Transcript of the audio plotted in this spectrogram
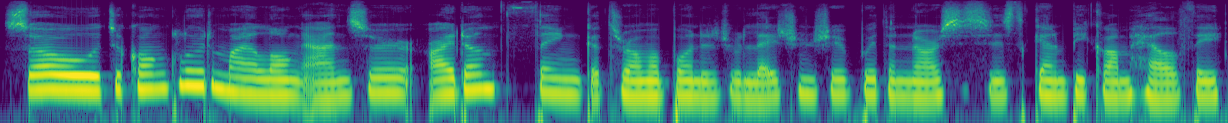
So, to conclude my long answer, I don't think a trauma bonded relationship with a narcissist can become healthy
